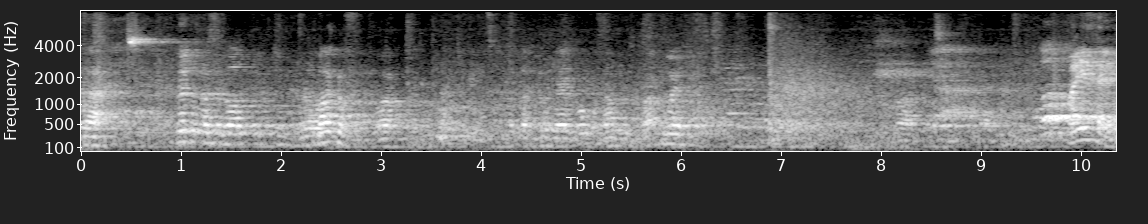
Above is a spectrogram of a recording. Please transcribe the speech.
Так. Кто это у нас играл? Лаков. Это другая группа, там Лаков. Поехали.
